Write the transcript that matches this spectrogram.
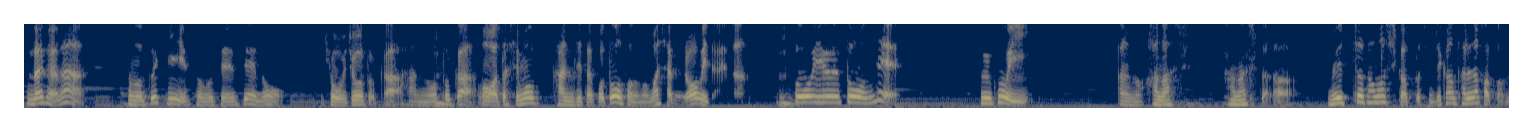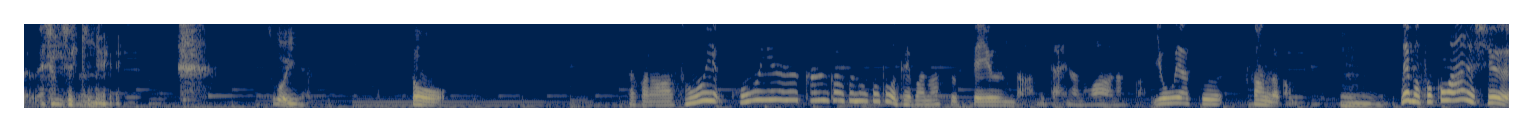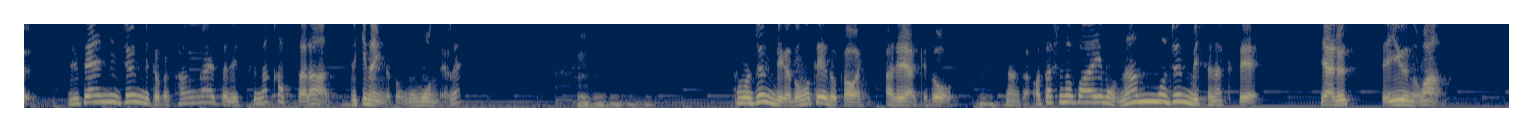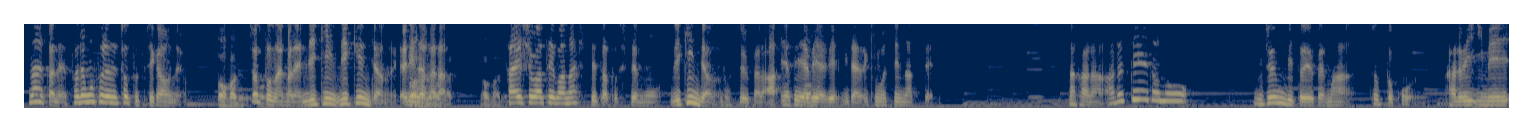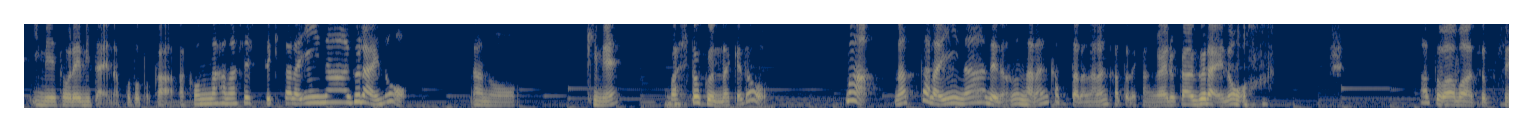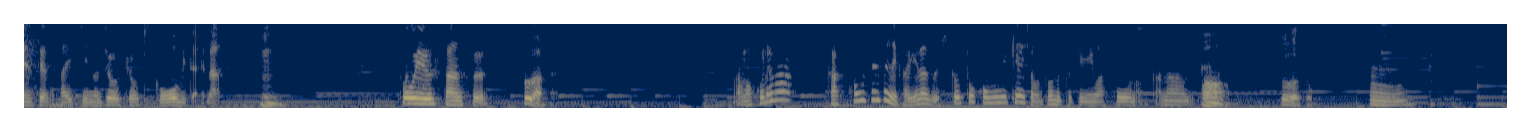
だからその時その先生の表情とか反応とか、まあ私も感じたことをそのまま喋ろうみたいな、うん。そういうトーンですごいあの話話したらめっちゃ楽しかったし時間足りなかったんだよね正直、うん。すごいいいね。そうだからそういうこういう感覚のことを手放すっていうんだみたいなのはなんかようやく掴んだかも。うん。でもそこはある種事前に準備とか考えたりしてなかったらできないんだと思うんだよね。うんうんうんその準備がどの程度かはあれやけどうん。うんなんか私の場合も何も準備してなくてやるっていうのはなんかねそれもそれでちょっと違うのよ。わかる。よ。ちょっとなんかね力ん力んじゃうのよやりながら。最初は手放してたとしても力んじゃうの途中から。あやべやべやべみたいな気持ちになって。だからある程度の準備というかまあちょっとこう軽いイメイメトレみたいなこととかあこんな話してきたらいいなぐらいのあの決めはしとくんだけど、まあなったらいいなでなならんかったらならんかったで考えるかぐらいの。あとはまあちょっと先生の最近の状況を聞こうみたいな。うん。そういうスタンスそうだね。まあ、まあこれは学校の先生に限らず人とコミュニケーションを取るときにはそうなんかなみたいな。うん。そうだと思う。うん。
